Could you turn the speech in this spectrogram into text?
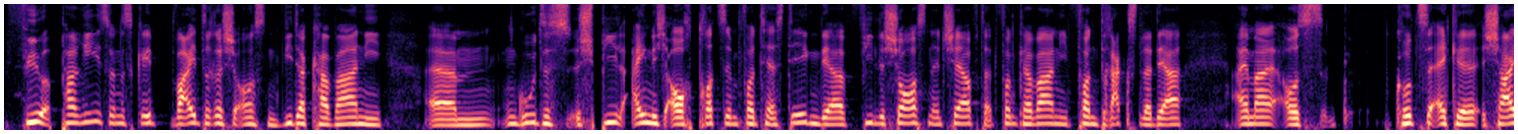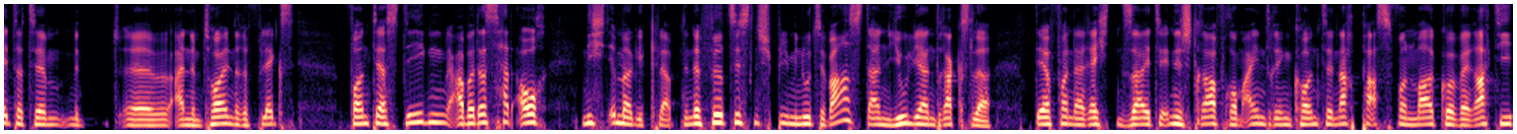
für Paris und es gibt weitere Chancen. Wieder Cavani, ähm, ein gutes Spiel, eigentlich auch trotzdem von Ter Stegen, der viele Chancen entschärft hat, von Cavani, von Draxler, der einmal aus kurzer Ecke scheiterte mit äh, einem tollen Reflex von Ter Stegen, aber das hat auch nicht immer geklappt. In der 40. Spielminute war es dann Julian Draxler, der von der rechten Seite in den Strafraum eindringen konnte, nach Pass von Marco Verratti,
